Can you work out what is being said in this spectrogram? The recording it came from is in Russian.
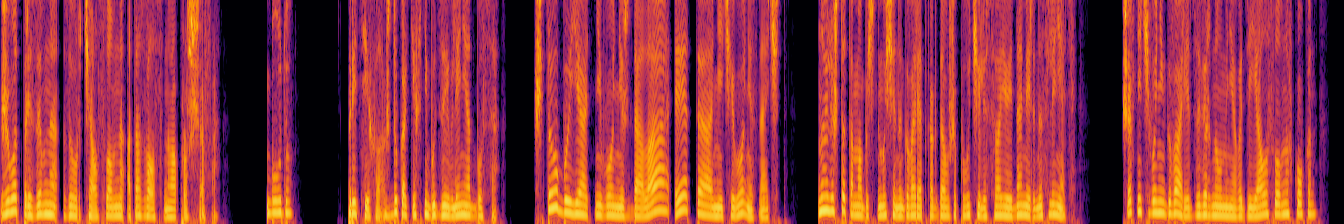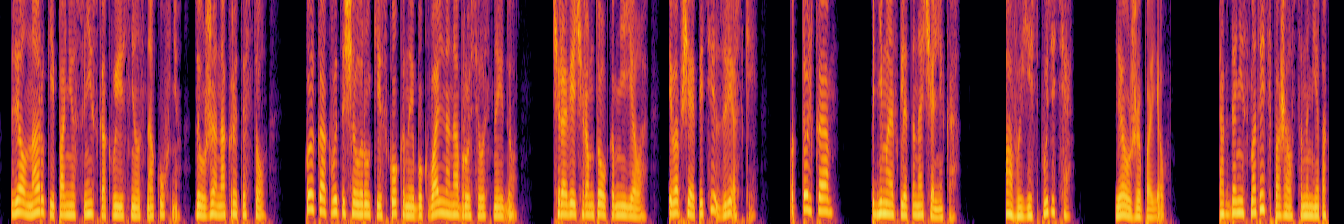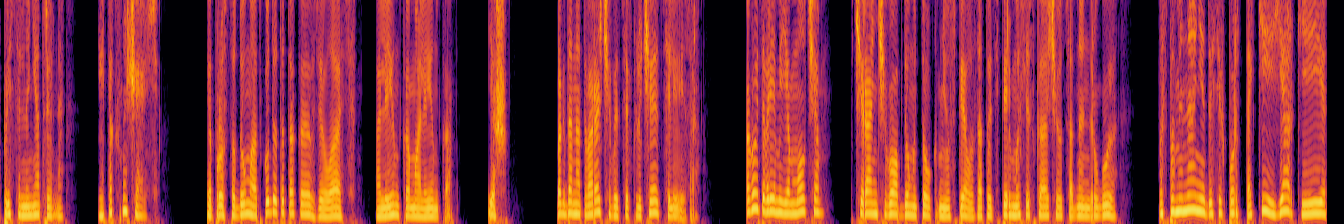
Живот призывно заурчал, словно отозвался на вопрос шефа. Буду. Притихла, жду каких-нибудь заявлений от босса. Что бы я от него не ждала, это ничего не значит. Ну или что там обычно мужчины говорят, когда уже получили свое и намерены слинять? Шеф ничего не говорит, завернул меня в одеяло, словно в кокон, взял на руки и понес вниз, как выяснилось, на кухню за уже накрытый стол. Кое-как вытащила руки из кокона и буквально набросилась на еду. Вчера вечером толком не ела. И вообще аппетит зверский. Вот только... Поднимая взгляд на начальника. «А вы есть будете?» «Я уже поел». «Тогда не смотрите, пожалуйста, на меня так пристально и неотрывно. Я и так смущаюсь». «Я просто думаю, откуда ты такая взялась? Алинка, малинка. Ешь». Богдан отворачивается и включает телевизор. Какое-то время я молча, Вчера ничего обдумать толком не успела, зато теперь мысли скачивают с одной на другую. Воспоминания до сих пор такие яркие и...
